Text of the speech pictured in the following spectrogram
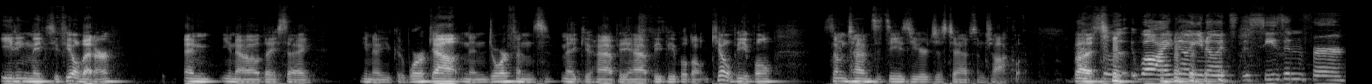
eating makes you feel better and you know they say you know you could work out and endorphins make you happy happy people don't kill people sometimes it's easier just to have some chocolate but Absolutely. well i know you know it's the season for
